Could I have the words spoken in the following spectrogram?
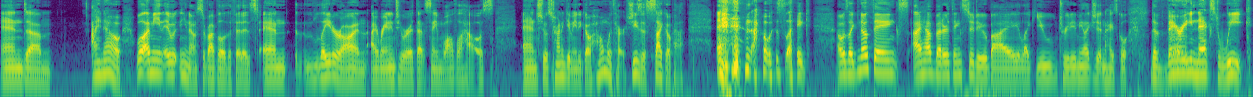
And um i know. Well i mean it you know survival of the fittest. And later on i ran into her at that same waffle house and she was trying to get me to go home with her. She's a psychopath. And i was like i was like no thanks. I have better things to do by like you treated me like shit in high school. The very next week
